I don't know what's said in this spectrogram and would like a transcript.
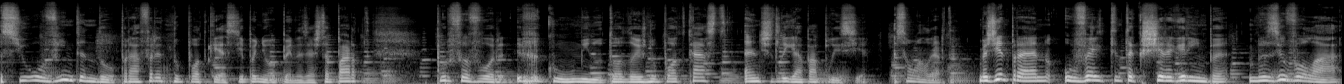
se o ouvinte andou para a frente no podcast e apanhou apenas esta parte, por favor, recue um minuto ou dois no podcast antes de ligar para a polícia. Só um alerta. Mas de ano para ano, o velho tenta crescer a garimpa, mas eu vou lá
